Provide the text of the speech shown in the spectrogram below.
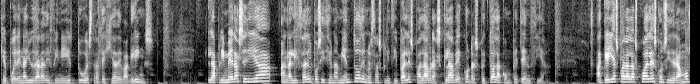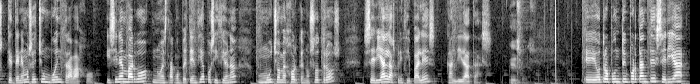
que pueden ayudar a definir tu estrategia de backlinks. La primera sería analizar el posicionamiento de nuestras principales palabras clave con respecto a la competencia. Aquellas para las cuales consideramos que tenemos hecho un buen trabajo y sin embargo nuestra competencia posiciona mucho mejor que nosotros serían las principales candidatas. Eso es. Eh, otro punto importante sería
